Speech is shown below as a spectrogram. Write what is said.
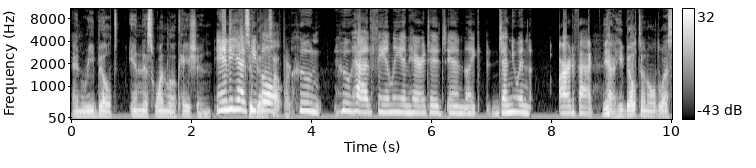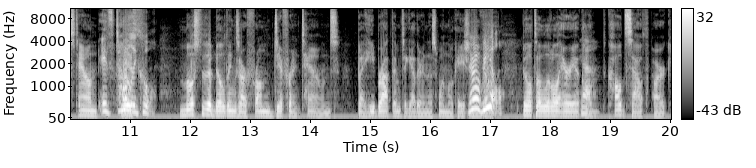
and rebuilt in this one location. and he had people who who had family and heritage and like genuine artifact. Yeah, he built an old west town. It's totally with- cool. Most of the buildings are from different towns, but he brought them together in this one location. They're built- real. Built a little area Yeah. called called South Park,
